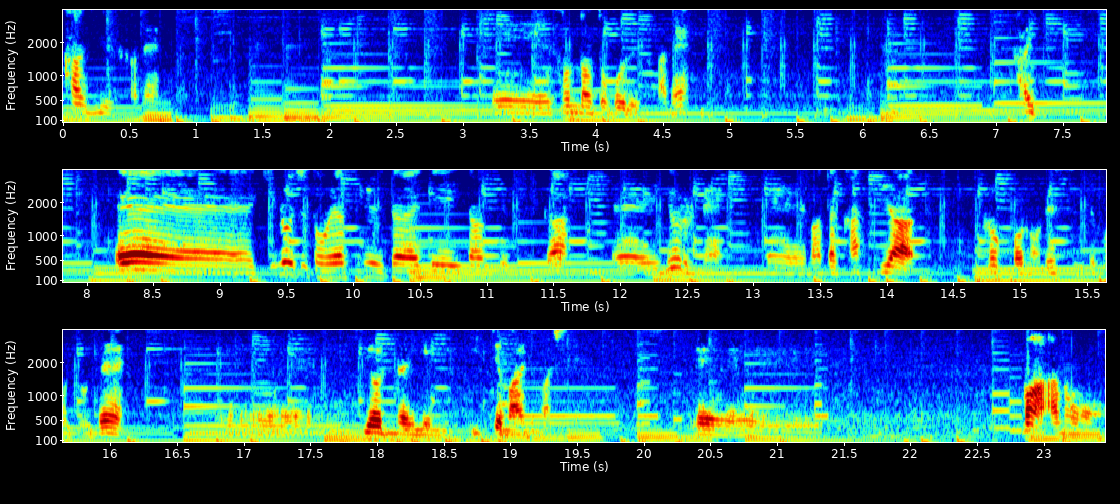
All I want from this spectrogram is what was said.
感じですかね。えー、そんなとこですかね。はい。えー、昨日ちょっとお休みをいただいていたんですが、えー、夜ね、えー、またカスヤ6本のレッスンということで、えー、夜の家に行ってまいりまして、え、まあ、あの、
